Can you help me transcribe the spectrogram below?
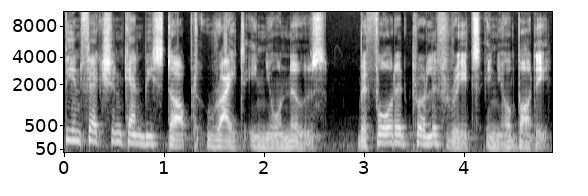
the infection can be stopped right in your nose, before it proliferates in your body.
